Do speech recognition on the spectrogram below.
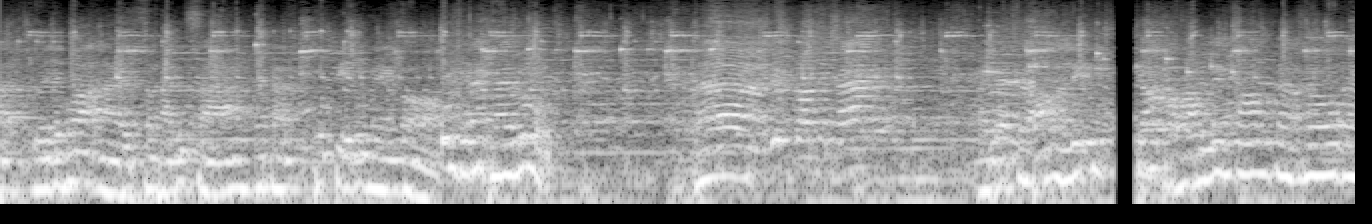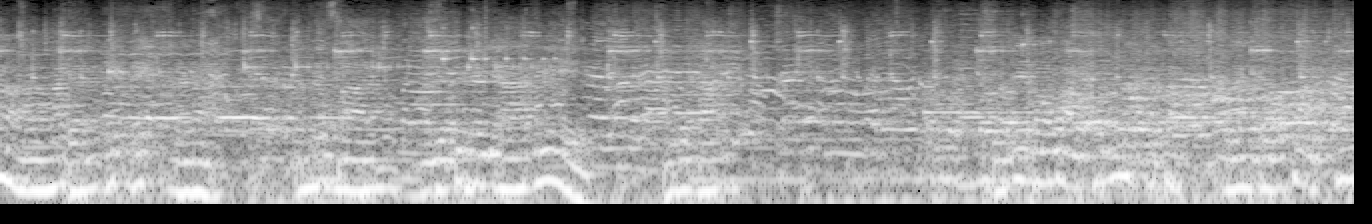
าะอ่าสถานศึกษานะครับทุกปีทุกแห่งก็ผู้ชนะถ่ายรูปอ่าเรียบร้อยนะครับไอ้เจ้าของอลิขิตเจ้าของเล่นน้องกับเขาก็เป็นเด็กๆนะครับอนุบาลอนุพิทยานี่อนุบาลตอนนี้เราว่าคนนักนะครับมาขอฝากข้าว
